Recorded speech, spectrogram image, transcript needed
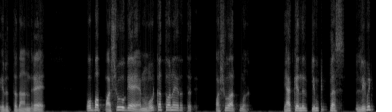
ಇರುತ್ತದ ಅಂದ್ರೆ ಒಬ್ಬ ಪಶುವಿಗೆ ಮೂರ್ಖತ್ವನೇ ಇರುತ್ತದೆ. ಪಶು ಆತ್ಮ. ಯಾಕೆಂದ್ರೆ ಲಿಮಿಟ್ ಪ್ಲಸ್ ಲಿಮಿಟ್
